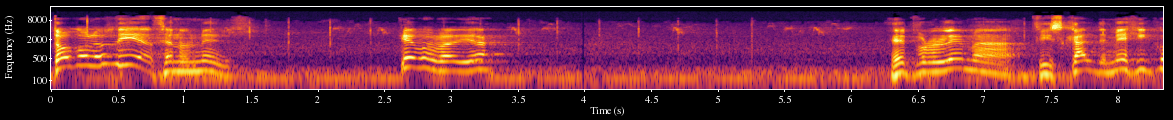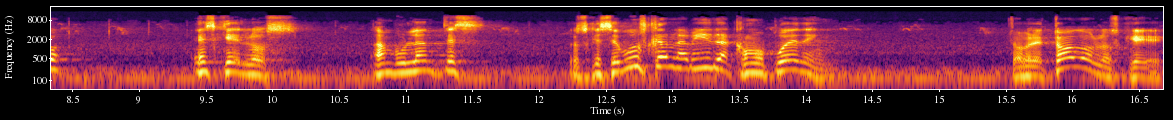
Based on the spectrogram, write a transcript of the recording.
todos los días en los medios. ¡Qué barbaridad! El problema fiscal de México es que los ambulantes, los que se buscan la vida como pueden, sobre todo los que eh,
